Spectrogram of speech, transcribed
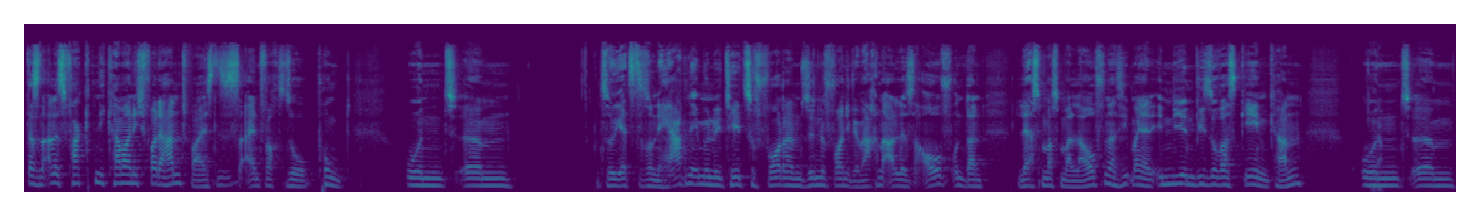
Das sind alles Fakten, die kann man nicht vor der Hand weisen. Das ist einfach so, Punkt. Und ähm, so jetzt so eine Herdenimmunität zu fordern im Sinne von, wir machen alles auf und dann lassen wir es mal laufen. Da sieht man ja in Indien, wie sowas gehen kann. Und ja. ähm,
